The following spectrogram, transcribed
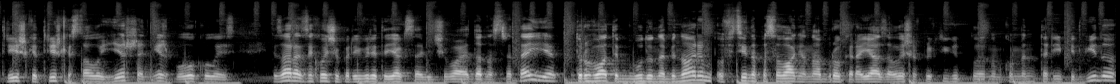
трішки-трішки стало гірше, ніж було колись. І зараз я хочу перевірити, як себе відчуває дана стратегія. Торгувати буду на бінаріум. Офіційне посилання на брокера я залишив в прикріпленому коментарі під відео.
